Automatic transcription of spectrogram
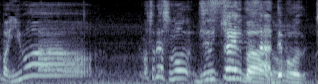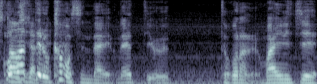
まあ言わまあそれはその実際にさのでも困ってるかもしんないよねっていうところなのよ。毎日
